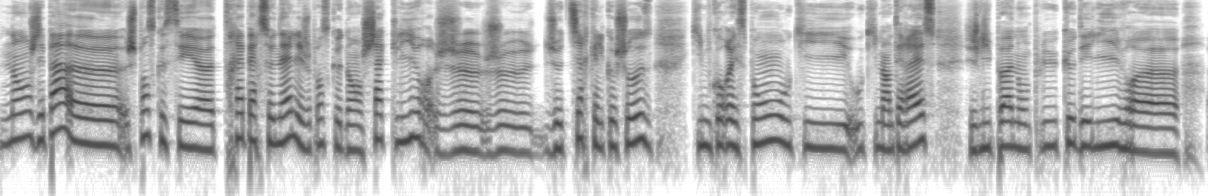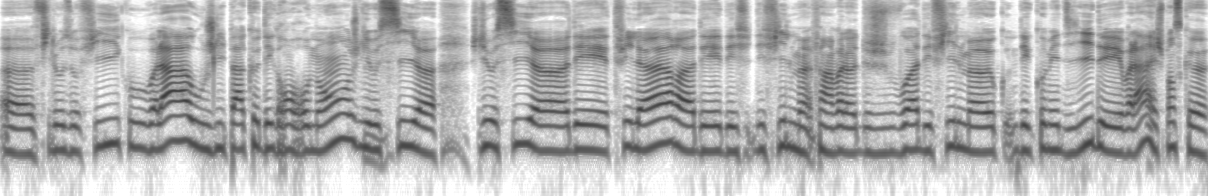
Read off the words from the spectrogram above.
non, j'ai pas. Euh, je pense que c'est euh, très personnel et je pense que dans chaque livre, je, je, tire quelque chose qui me correspond ou qui, ou qui m'intéresse. Je lis pas non plus que des livres euh, philosophiques ou voilà, ou je lis pas que des grands romans. Je lis mmh. aussi, je lis aussi des thrillers, des, des, des films. Enfin voilà, je vois des films, des comédies, des voilà. Et je pense que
